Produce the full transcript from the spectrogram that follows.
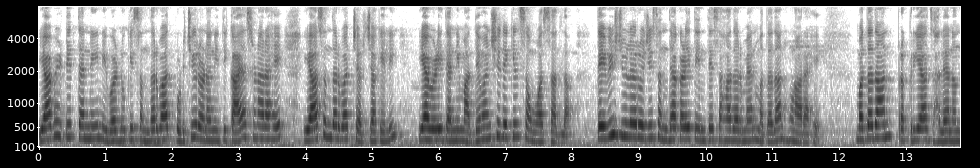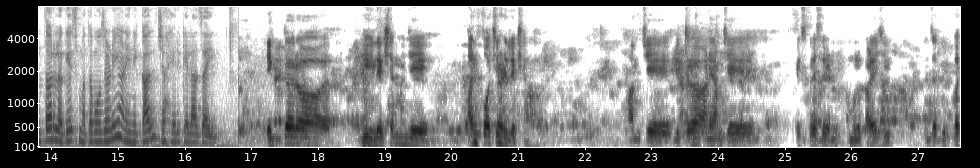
या भेटीत त्यांनी निवडणुकीसंदर्भात पुढची रणनीती काय असणार आहे या संदर्भात चर्चा केली. यावेळी त्यांनी माध्यमांशी देखील संवाद साधला. तेवीस जुलै रोजी संध्याकाळी तीन ते सहा दरम्यान मतदान होणार आहे. मतदान प्रक्रिया झाल्यानंतर लगेच मतमोजणी आणि निकाल जाहीर केला जाईल. एकतर हे इलेक्शन म्हणजे अनफॉर्च्युनेट इलेक्शन आहे. आमचे मित्र आणि आमचे एक्स प्रेसिडेंट अमोल काळेजी यांचं दुःखद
